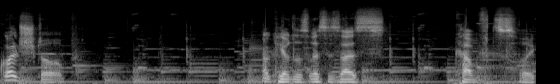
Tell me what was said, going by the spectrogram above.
Goldstaub. Okay, und das Rest ist alles Kampfzeug.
